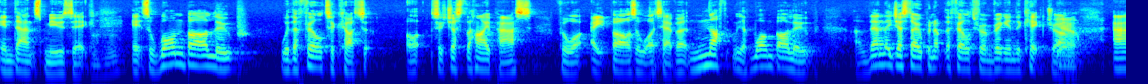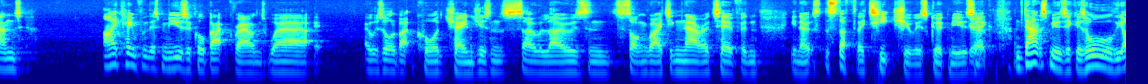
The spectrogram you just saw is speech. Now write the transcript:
in dance music. It's a one bar loop with a filter cut, so it's just the high pass for what, eight bars or whatever. Nothing, we have one bar loop. And then they just open up the filter and bring in the kick drum. Yeah. And I came from this musical background where it- was all about chord changes and solos and songwriting narrative and you know the stuff they teach you is good music. Yeah. and dance music is all the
